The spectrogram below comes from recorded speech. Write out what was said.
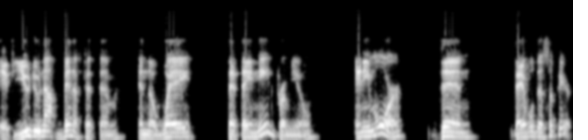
if you do not benefit them in the way that they need from you anymore, then they will disappear.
